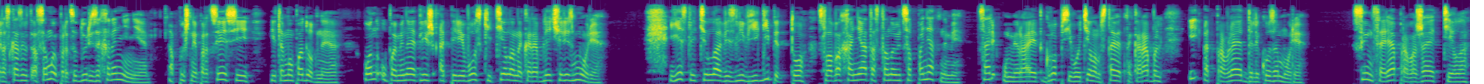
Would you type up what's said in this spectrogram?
рассказывает о самой процедуре захоронения, о пышной процессии и тому подобное. Он упоминает лишь о перевозке тела на корабле через море. Если тела везли в Египет, то слова Ханиата становятся понятными. Царь умирает, гроб с его телом ставят на корабль и отправляют далеко за море. Сын царя провожает тело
